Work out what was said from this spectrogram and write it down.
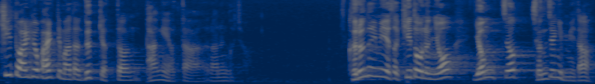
기도하려고 할 때마다 느꼈던 방해였다라는 거죠. 그런 의미에서 기도는요 영적 전쟁입니다.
